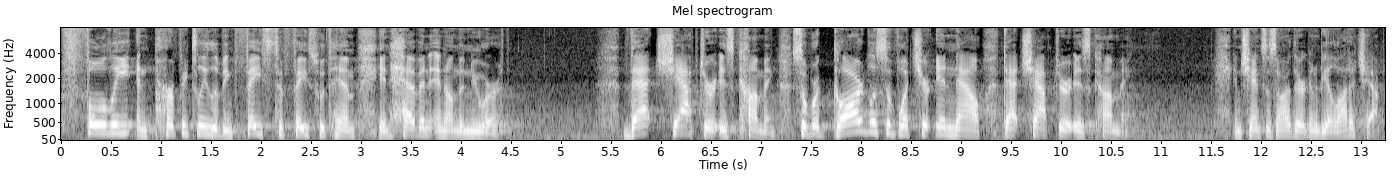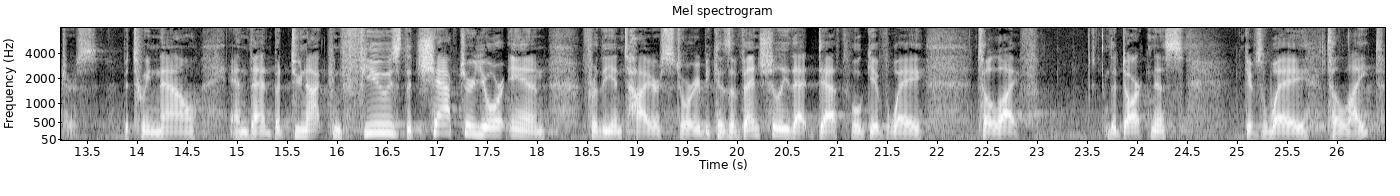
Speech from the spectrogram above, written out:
fully and perfectly, living face to face with Him in heaven and on the new earth. That chapter is coming. So, regardless of what you're in now, that chapter is coming. And chances are there are going to be a lot of chapters between now and then. But do not confuse the chapter you're in for the entire story, because eventually that death will give way to life. The darkness gives way to light,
